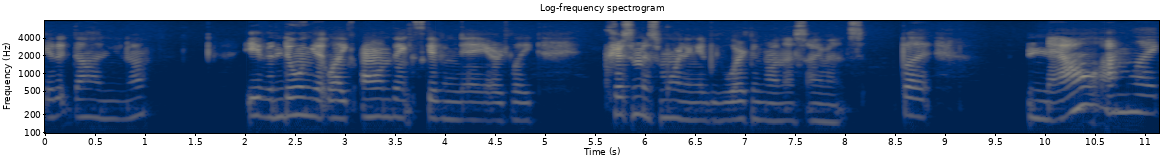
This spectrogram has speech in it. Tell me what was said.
get it done, you know? Even doing it like on Thanksgiving Day or like Christmas morning and be working on assignments. But now I'm like,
